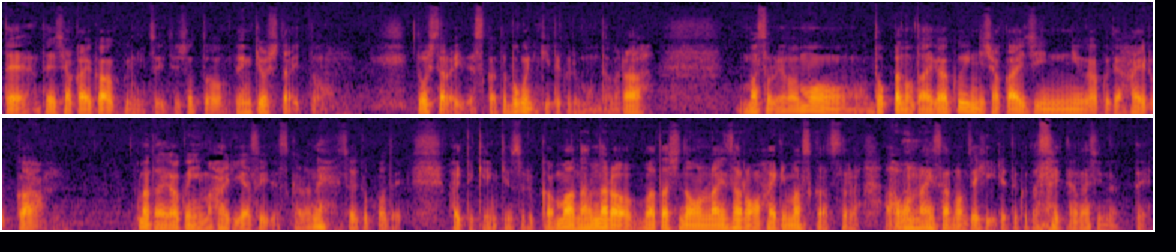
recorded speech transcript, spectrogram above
てで社会科学についてちょっと勉強したいと。どうしたらいいですか？って僕に聞いてくるもんだからまあそれはもうどっかの大学院に社会人入学で入るかまあ大学院も入りやすいですからね。そういうところで入って研究するか。まあなんなら私のオンラインサロン入りますか？っつったらあオンラインサロンぜひ入れてくださいって話になって。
